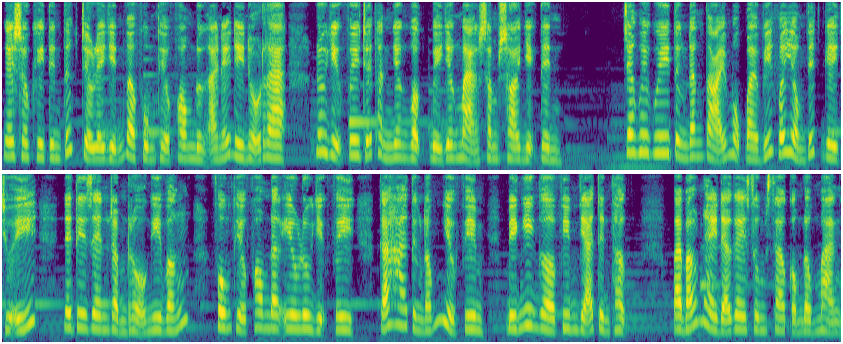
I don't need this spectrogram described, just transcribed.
ngay sau khi tin tức Triệu Lệ Dĩnh và Phùng Thiệu Phong đường ai nấy đi nổ ra, Lưu Diệc Phi trở thành nhân vật bị dân mạng xăm soi nhiệt tình. Trang Quy Quy từng đăng tải một bài viết với dòng tích gây chú ý, netizen rầm rộ nghi vấn Phùng Thiệu Phong đang yêu Lưu Diệc Phi, cả hai từng đóng nhiều phim, bị nghi ngờ phim giả tình thật. Bài báo này đã gây xôn xao cộng đồng mạng,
